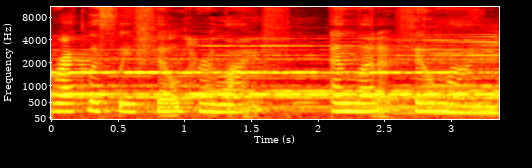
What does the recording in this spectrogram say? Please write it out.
recklessly fill her life, and let it fill mine.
